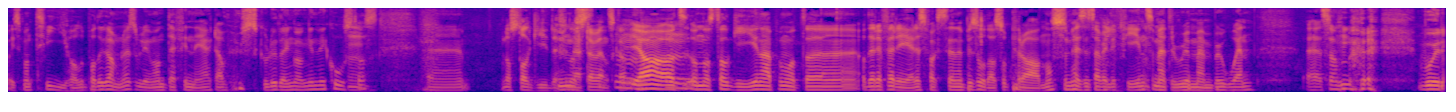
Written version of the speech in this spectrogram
Og hvis man tviholder på det gamle, så blir man definert av 'Husker du den gangen vi koste oss?' Eh, nostalgidefinerte Nost- vennskap. ja, at, og nostalgien er på en måte Og det refereres faktisk til en episode av Sopranos som jeg syns er veldig fin, som heter 'Remember When'. Eh, som, hvor,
